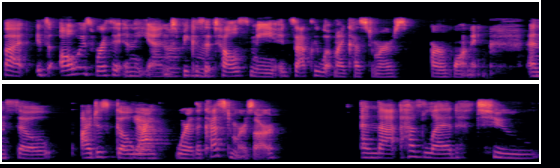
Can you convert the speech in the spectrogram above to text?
but it's always worth it in the end because Mhm. it tells me exactly what my customers are wanting. And so I just go Yeah. where, where the customers are. And that has led to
